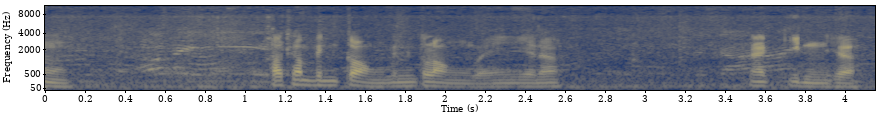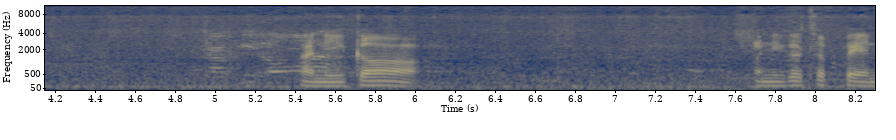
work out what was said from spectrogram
มเขาทำเป็นกล่องเป็นกล่องไว้อย่างเงี้ยเนาะ น่ากินใช่อันนี้ก็ อันนี้ก็จะเป็น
